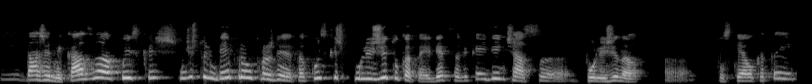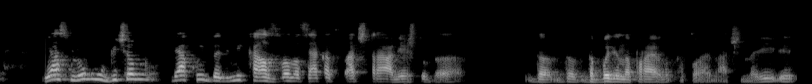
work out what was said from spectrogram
И даже ми казва, ако искаш, нищо не бе при упражненията, ако искаш, полежи тук. И деца вика, един час полежи на постелката. И, и аз много обичам някой да ми казва на всяка цена, че трябва нещо да, да, да, да бъде направено по този начин. Нали?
